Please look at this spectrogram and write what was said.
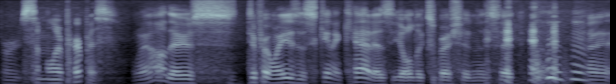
for similar purpose? Well, there's different ways to skin a cat, as the old expression has said. uh,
